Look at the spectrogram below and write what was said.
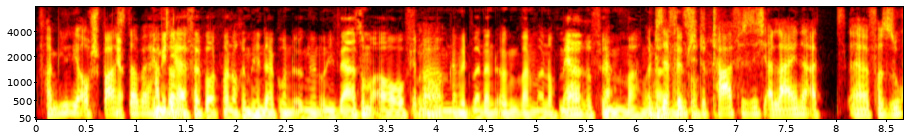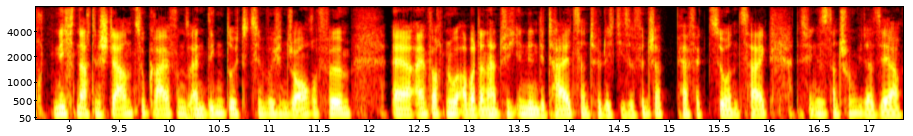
Familie auch Spaß dabei hat. Im Idealfall baut man auch im Hintergrund irgendein Universum auf, genau. ähm, damit man dann irgendwann mal noch mehrere Filme machen kann. Und dieser Film und so. steht total für sich alleine, hat äh, versucht, nicht nach den Sternen zu greifen, sein Ding durchzuziehen, wirklich ein Genrefilm. Äh, einfach nur, aber dann natürlich in den Details natürlich diese Fincher-Perfektion zeigt. Deswegen ist es dann schon wieder sehr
